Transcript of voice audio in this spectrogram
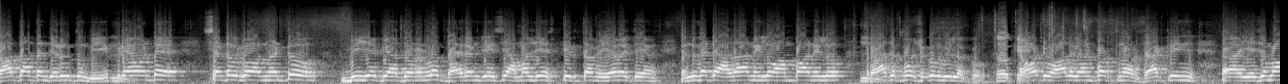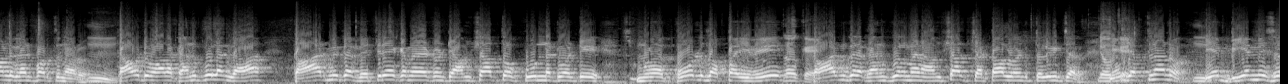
రాద్ధాంతం జరుగుతుంది ఇప్పుడేమంటే సెంట్రల్ గవర్నమెంట్ బీజేపీ ఆధ్వర్యంలో ధైర్యం చేసి అమలు చేసి తీరుతాం ఏమైతే ఏమి. ఎందుకంటే అదానీలు అంబానీలు రాజపోషకులు వీళ్ళకు. కాబట్టి వాళ్ళు కనపడుతున్నారు ఫ్యాక్టరీ యజమానులు కనపడుతున్నారు కాబట్టి వాళ్ళకు అనుకూలంగా కార్మిక వ్యతిరేకమైనటువంటి అంశాలతో కూడినటువంటి కోడ్లు తప్ప ఇవి. కార్మికులకు అనుకూలమైన అంశాలు చట్టాల తొలగించారు. నేను చెప్తున్నాను ఏ బిఎంఎస్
